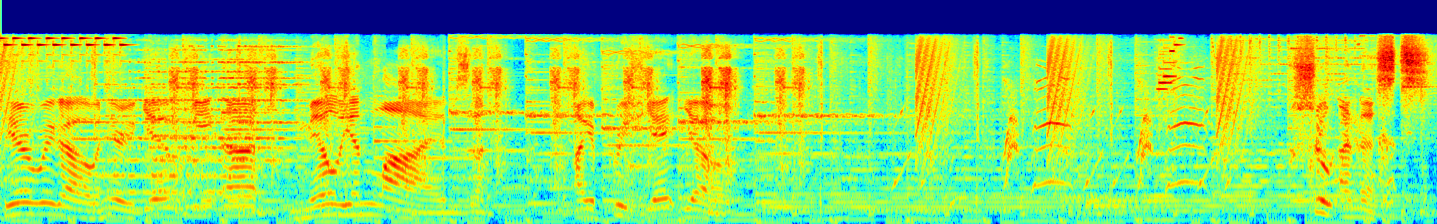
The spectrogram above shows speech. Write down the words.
Here we go, and here you give me a million lives. I appreciate yo. Shoot, I missed.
